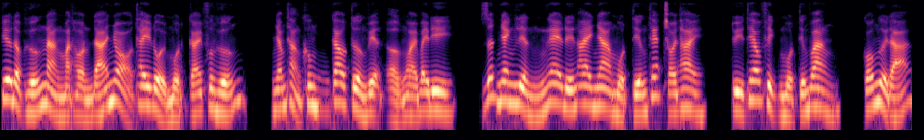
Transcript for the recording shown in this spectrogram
kia đập hướng nàng mặt hòn đá nhỏ thay đổi một cái phương hướng, nhắm thẳng không cao tường viện ở ngoài bay đi, rất nhanh liền nghe đến ai nha một tiếng thét trói thai, tùy theo phịch một tiếng vang, có người đá.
